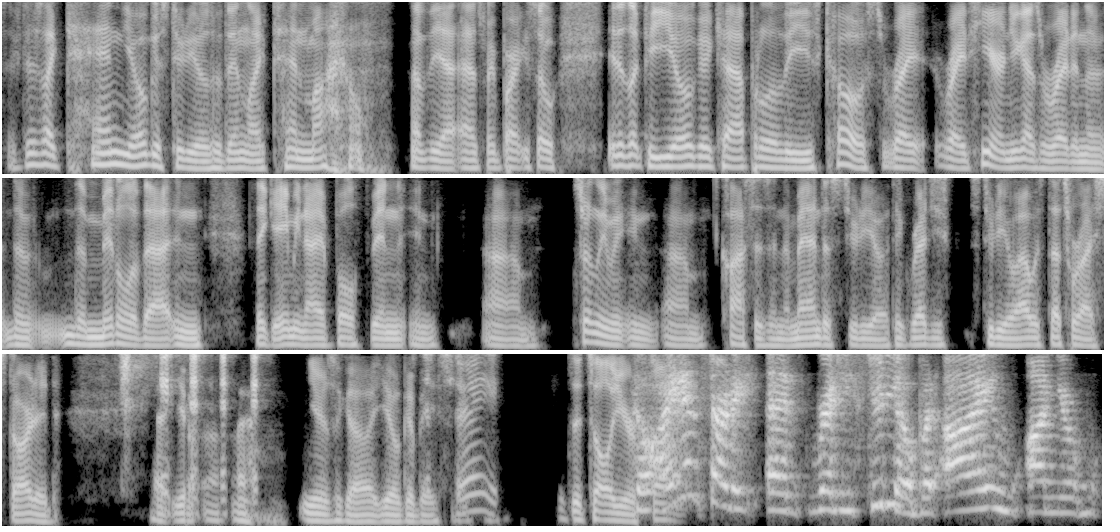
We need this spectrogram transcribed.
six. There's like ten yoga studios within like ten miles of the Asbury Park. So it is like the yoga capital of the East Coast, right, right here. And you guys were right in the the, the middle of that. And I think Amy and I have both been in um, certainly in um, classes in Amanda's studio. I think Reggie's studio. I was that's where I started at, uh, uh, years ago at Yoga that's right It's, it's all your So fault. I didn't start at, at Reggie's studio, but I on your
